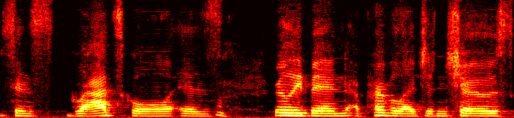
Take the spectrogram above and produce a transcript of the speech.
since grad school has mm. really been a privilege and shows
